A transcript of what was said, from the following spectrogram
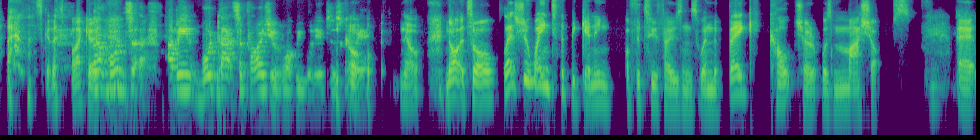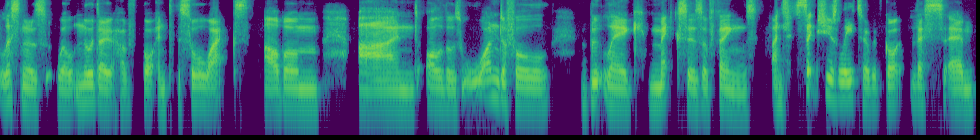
let's get this back out. that would, I mean, would that surprise you, Robbie Williams' No, career? no, not at all. Let's rewind to the beginning of the 2000s when the big culture was mashups. Uh, listeners will no doubt have bought into the Soulwax album and all of those wonderful bootleg mixes of things. And six years later, we've got this um,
